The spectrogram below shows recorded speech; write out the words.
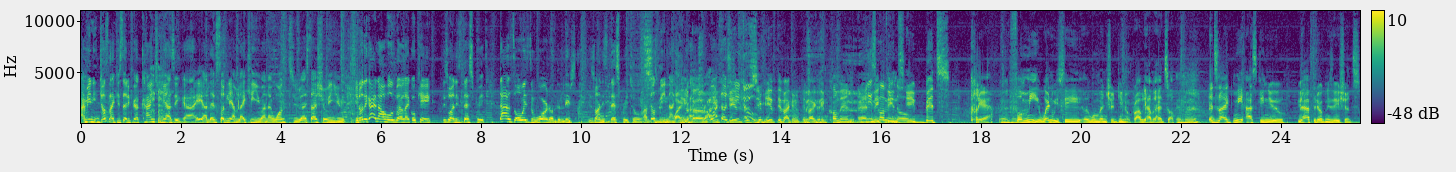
I mean, just like you said, if you're kind to me as a guy, and then suddenly I'm liking you, and I want to, I start showing you, you know, the guy now holds back, like, okay, this one is desperate. That's always the word on the lips. "Ah, This one is desperate. too. I'm just being nice. Why to not What does she do? If, if I can if I can come in and Please make come in, things oh. a bit clear. For me, when we say a woman should, you know, probably have a heads up, it's like me asking you. You have three organizations.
